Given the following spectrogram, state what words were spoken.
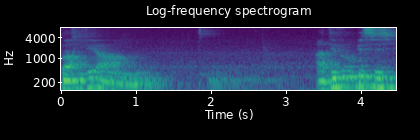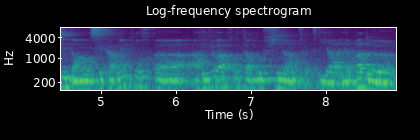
faut arriver à, à développer ses idées dans ses carnets pour arriver après au tableau final. En fait, il n'y a, a, pas de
